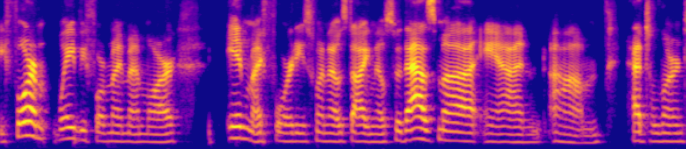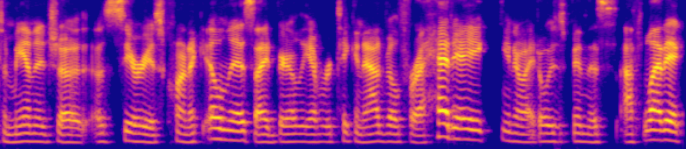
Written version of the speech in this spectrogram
before way before my memoir in my 40s when i was diagnosed with asthma and um, had to learn to manage a, a, serious chronic illness. I'd barely ever taken advil for a headache. You know i'd always been this athletic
